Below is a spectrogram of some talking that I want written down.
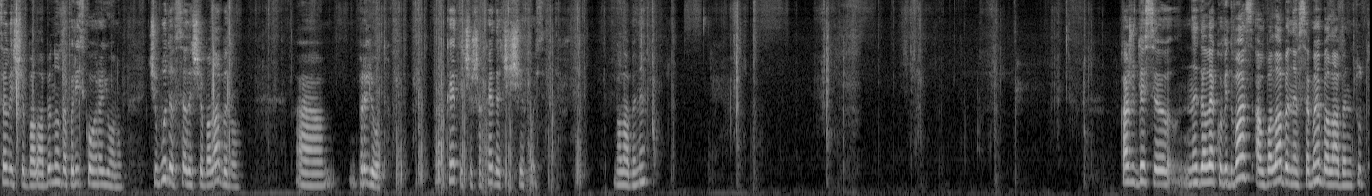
Селище Балабино Запорізького району. Чи буде в селище Балабино а, прильот? Ракети чи шахеда, чи ще щось? Балабине. Кажуть, десь е, недалеко від вас, а в Балабине, в саме Балабине, тут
